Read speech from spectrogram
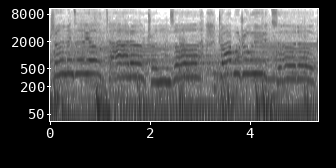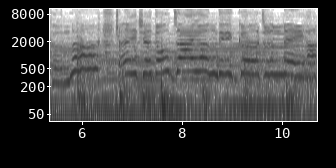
生命自有它的准则，抓不住预测的可能，这一切都在原地各自美好，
